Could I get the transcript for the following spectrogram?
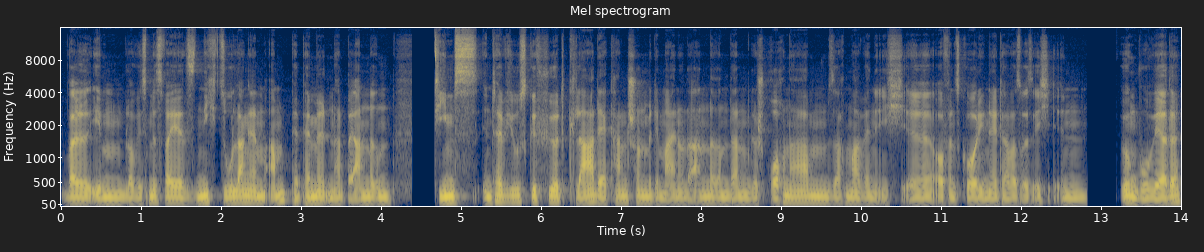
weil eben Lovie Smith war jetzt nicht so lange im Amt. Pep Hamilton hat bei anderen Teams Interviews geführt. Klar, der kann schon mit dem einen oder anderen dann gesprochen haben. Sag mal, wenn ich äh, Offense Coordinator, was weiß ich, in irgendwo werde,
